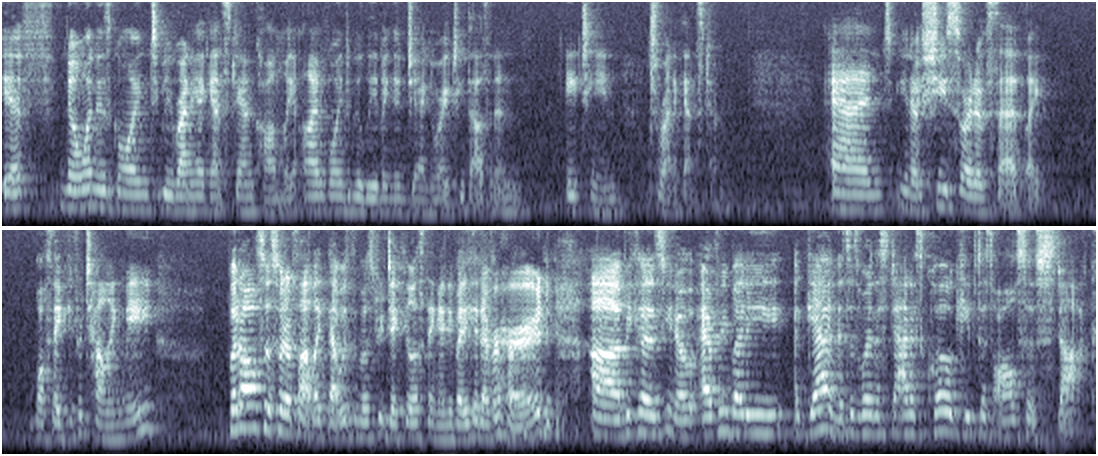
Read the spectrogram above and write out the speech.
if no one is going to be running against Dan Conley, I'm going to be leaving in January 2018 to run against him. And, you know, she sort of said, like, well, thank you for telling me but also sort of thought like that was the most ridiculous thing anybody had ever heard. Uh, because you know everybody again this is where the status quo keeps us all so stuck.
